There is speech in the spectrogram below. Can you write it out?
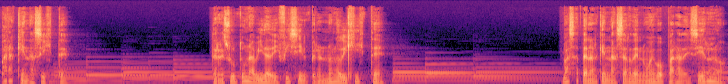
¿para qué naciste? ¿Te resultó una vida difícil pero no lo dijiste? ¿Vas a tener que nacer de nuevo para decirlo?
